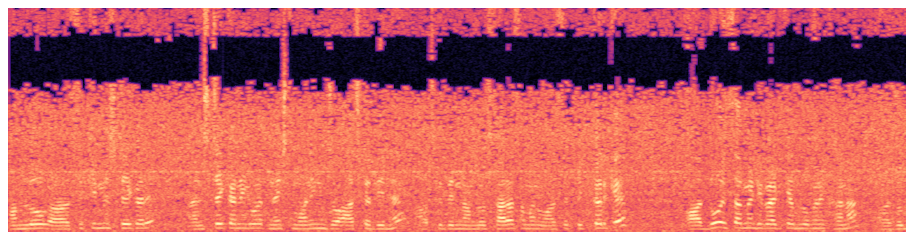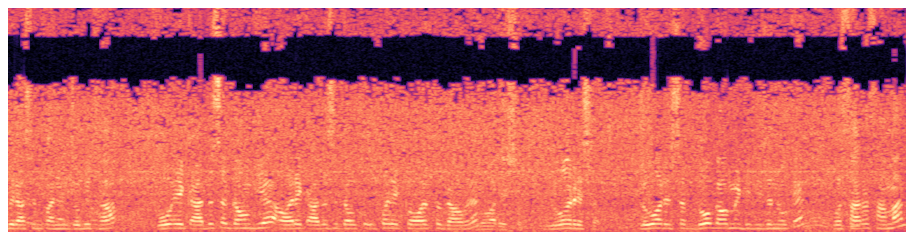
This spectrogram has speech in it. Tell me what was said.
हम लोग सिक्किम में स्टे करें एंड स्टे करने के बाद नेक्स्ट मॉर्निंग जो आज का दिन है आज के दिन में हम लोग सारा सामान वहाँ से पिक करके और दो हिस्सा में डिवाइड किया हम लोगों ने खाना। और जो भी राशन पानी जो भी था वो एक आदर्श गाँव गया और एक आदर्श गाँव के ऊपर एक और तो गाँव है। Lower Rishabh. Lower Rishabh. Lower Rishabh दो गाँव में डिवीज़न होके वो सारा सामान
